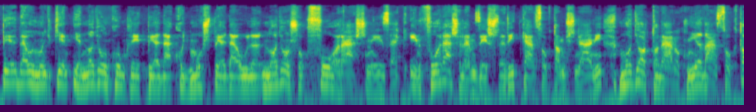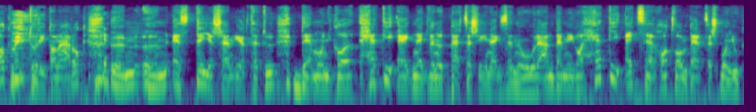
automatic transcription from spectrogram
Például mondjuk ilyen, ilyen nagyon konkrét példák, hogy most például nagyon sok sok forrás nézek. Én forráselemzést ritkán szoktam csinálni, magyar tanárok nyilván szoktak, meg töri tanárok, öm, öm, ez teljesen érthető, de mondjuk a heti egy 45 perces énekzene órán, de még a heti egyszer 60 perces mondjuk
